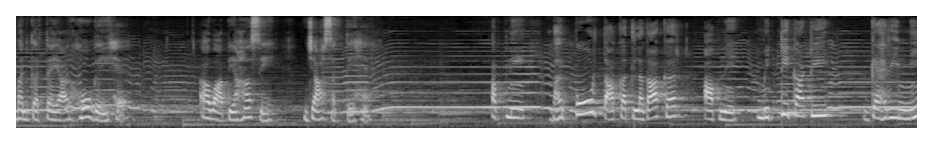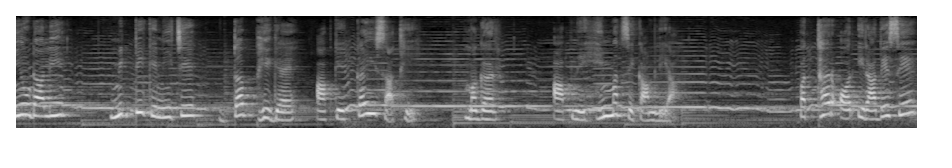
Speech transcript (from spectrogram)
बनकर तैयार हो गई है। अब आप यहाँ से जा सकते हैं। अपनी भरपूर ताकत लगाकर आपने मिट्टी काटी, गहरी नींव डाली, मिट्टी के नीचे दब भी गए आपके कई साथी, मगर आपने हिम्मत से काम लिया। पत्थर और इरादे से,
